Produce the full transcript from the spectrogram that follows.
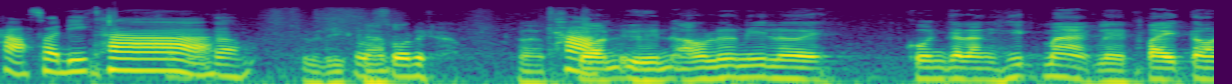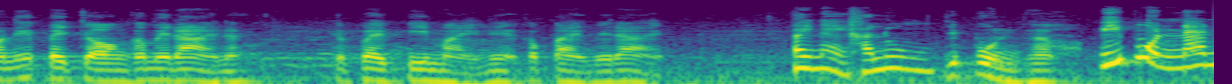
ค่ะ สวัสดีค่ะ ครับสวัสดีครับสวัสดีครับครับค่ะ ก่อนอื่นเอาเรื่องนี้เลย คนกำลังฮิตมากเลย ไปตอนนี้ไปจองก็ไม่ได้นะ จะไปปีใหม่เนี่ยก็ไปไม่ได้ ไปไหนคะลุง ญี่ปุ่นครับ ญี่ปุ่นแน่น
